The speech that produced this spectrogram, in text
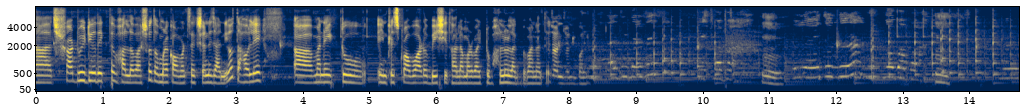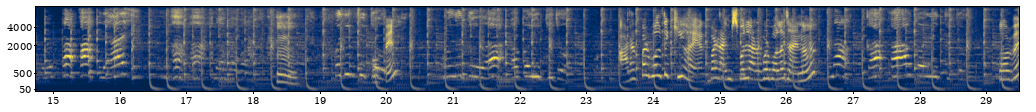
না শর্ট ভিডিও দেখতে ভালোবাসো তোমরা কমেন্ট সেকশানে জানিও। তাহলে মানে একটু ইন্টারেস্ট পাবো আরও বেশি তাহলে আমার বা একটু ভালো লাগবে বানাতে। রঞ্জনী বলো। হুম। হুম। হুম। ওপেন আর একবার বলতে কি হয়? একবার রাইমস বললে আরেকবার বলা যায় না? করবে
